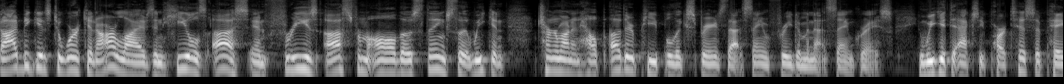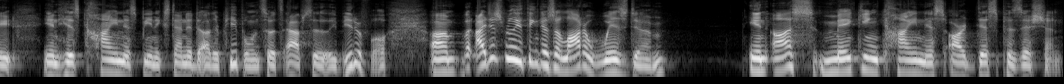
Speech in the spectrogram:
God begins to work in our lives and heals us and frees us from all those things so that we can turn around and help other people experience that same freedom and that same grace. And we get to actually participate in His kindness being extended to other people. And so it's absolutely beautiful. Um, but I just really think there's a lot of wisdom in us making kindness our disposition.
